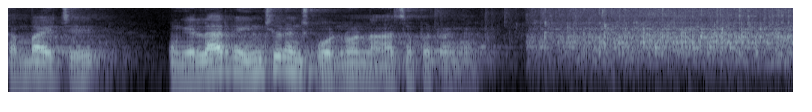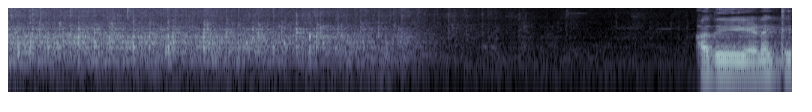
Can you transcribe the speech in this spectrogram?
சம்பாதிச்சு உங்கள் எல்லாருக்கும் இன்சூரன்ஸ் போடணும்னு நான் ஆசைப்பட்றேங்க. அது எனக்கு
